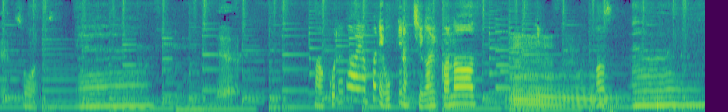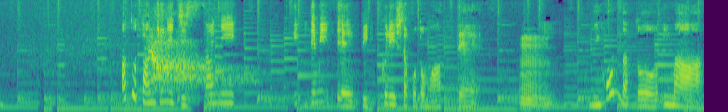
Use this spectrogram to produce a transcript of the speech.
て。そうですね。ねまあ、これがやっぱり大きな違いかなうん。ますね。あと単純に実際に行ってみてびっくりしたこともあって、うん。日本だと今、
